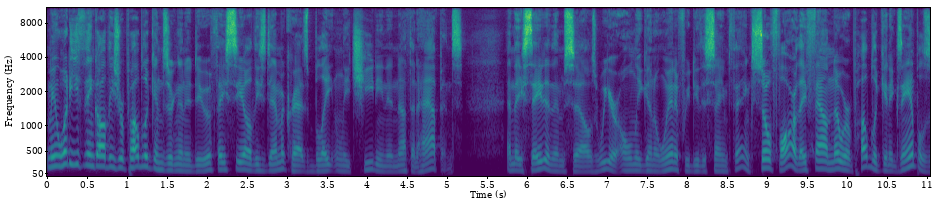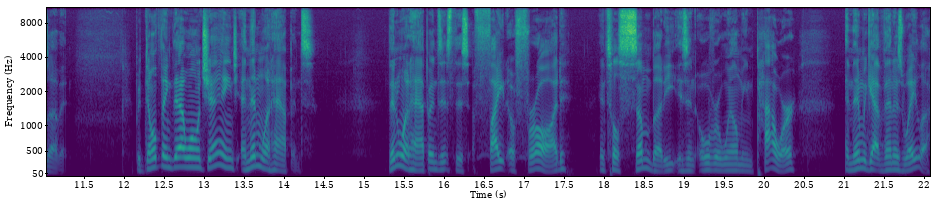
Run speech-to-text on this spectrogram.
I mean, what do you think all these Republicans are going to do if they see all these Democrats blatantly cheating and nothing happens? And they say to themselves, we are only going to win if we do the same thing. So far, they found no Republican examples of it. But don't think that won't change. And then what happens? Then what happens? It's this fight of fraud until somebody is an overwhelming power. And then we got Venezuela.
